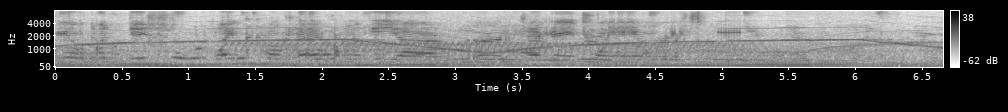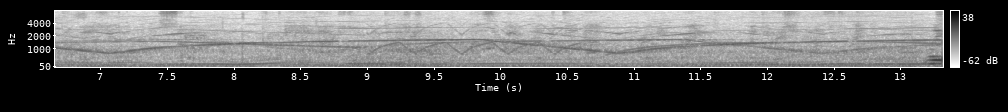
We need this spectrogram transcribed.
We got one dish white cocaine from the, uh, or Jacket 28 already. We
